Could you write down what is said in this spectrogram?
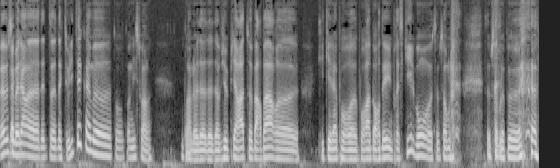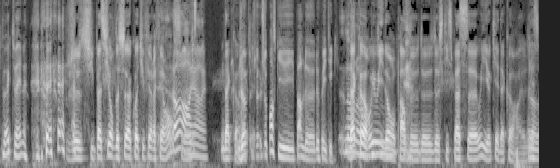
Ouais, ça m'a D'accord. l'air euh, d'être d'actualité quand même euh, ton, ton histoire là. On parle d'un- vieux pirate barbare euh, qui, qui est là pour euh, pour aborder une presqu'île. Bon, euh, ça me semble ça me semble un peu un peu actuel. Je suis pas sûr de ce à quoi tu fais référence. Non, Euh, rien, rien. D'accord. Je, je, je pense qu'il parle de, de politique. Non, D'accord, oui, oui, non, on parle de, de, de ce qui se passe. euh, oui, ok, d'accord. euh.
